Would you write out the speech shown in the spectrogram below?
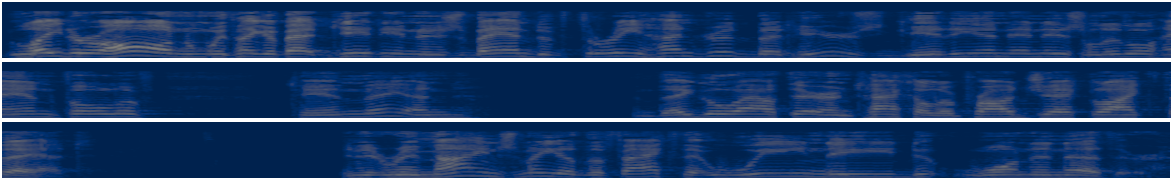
later on when we think about Gideon and his band of 300, but here's Gideon and his little handful of 10 men. And they go out there and tackle a project like that. And it reminds me of the fact that we need one another.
